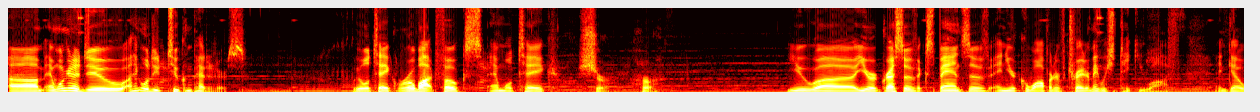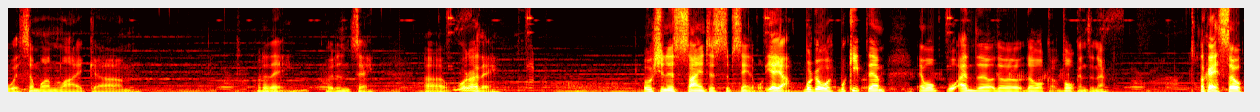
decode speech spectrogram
Um, and we're going to do, I think we'll do two competitors. We will take robot folks and we'll take, sure, her. You, uh, you're aggressive, expansive, and you're cooperative trader. Maybe we should take you off and go with someone like, um, what are they? Oh, it doesn't say. Uh, what are they? Oceanist, scientist, sustainable. Yeah, yeah. We'll go. With, we'll keep them, and we'll, we'll add the the, the Vulcans in there. Okay, so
